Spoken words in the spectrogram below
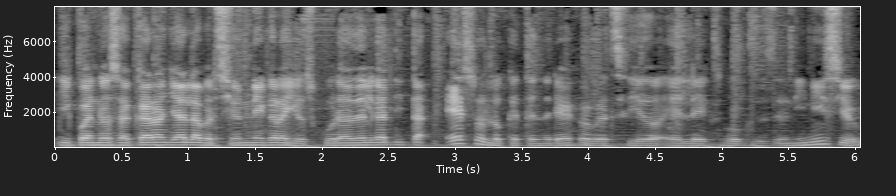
Y cuando sacaron ya la versión negra y oscura del gatita, eso es lo que tendría que haber sido el Xbox desde un inicio.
